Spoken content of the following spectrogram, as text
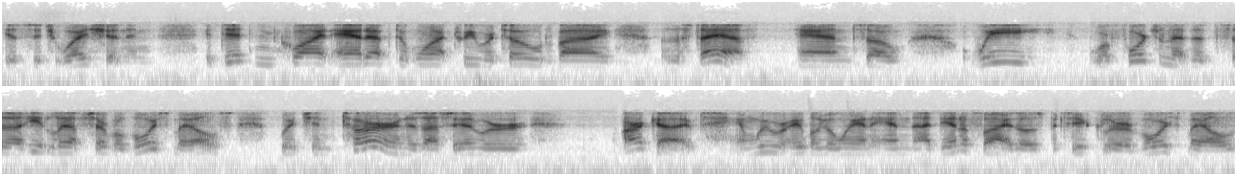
his situation, and it didn't quite add up to what we were told by the staff. And so we were fortunate that uh, he had left several voicemails, which in turn, as I said, were archived, and we were able to go in and identify those particular voicemails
